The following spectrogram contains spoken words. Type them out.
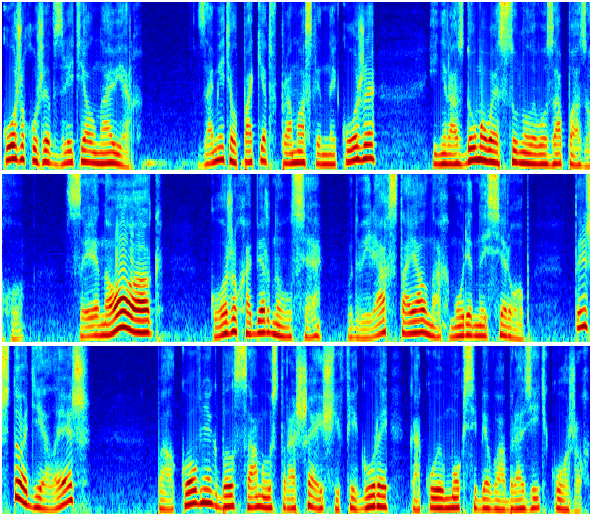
Кожух уже взлетел наверх. Заметил пакет в промасленной коже и, не раздумывая, сунул его за пазуху. «Сынок!» Кожух обернулся. В дверях стоял нахмуренный сироп. «Ты что делаешь?» Полковник был самой устрашающей фигурой, какую мог себе вообразить Кожух.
